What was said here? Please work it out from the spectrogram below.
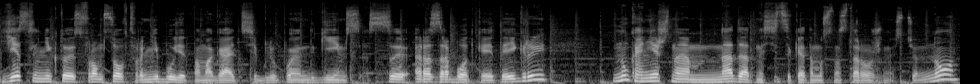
Если никто из From Software не будет помогать Bluepoint Games с разработкой этой игры, ну, конечно, надо относиться к этому с настороженностью, но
